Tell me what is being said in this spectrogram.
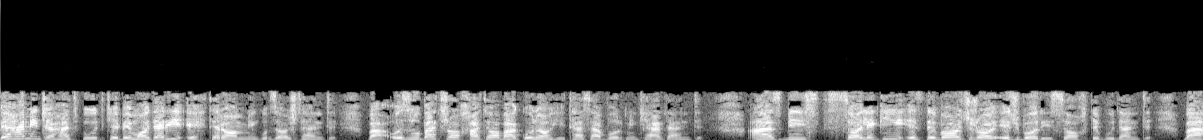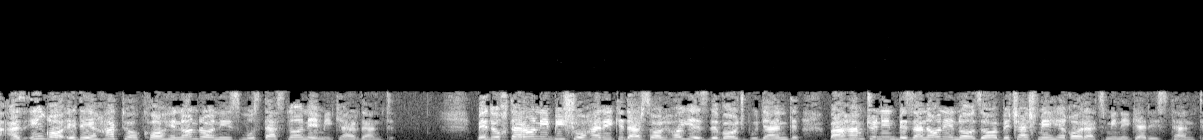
به همین جهت بود که به مادری احترام میگذاشتند و عذوبت را خطا و گناهی تصور می کردند. از بیست سالگی ازدواج را اجباری ساخته بودند و از این قاعده حتی کاهنان را نیز مستثنا نمی کردند. به دختران بیشوهری که در سالهای ازدواج بودند و همچنین به زنان نازا به چشم حقارت می نگریستند.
